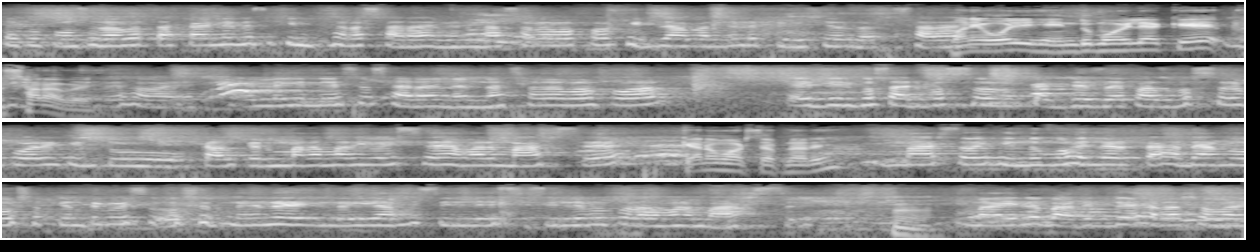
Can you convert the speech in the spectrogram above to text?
দেখো পঞ্চাশ হাজার টাকা এনে দিয়েছে কিন্তু তারা সারাই নেন না সারাবার পর ফিরে আবার নিলে তিরিশ হাজার সারাই মানে ওই হিন্দু মহিলাকে সারাবে হয় এর লেগে নিয়েছে সারা নেন না। সারাবার পর এই দীর্ঘ চার বছর কাটিয়ে যায় পাঁচ বছরের পরে কিন্তু কালকের মারামারি হয়েছে আমার মারছে কেন মারছে আপনারে? মারছে ওই হিন্দু মহিলার দিয়ে আমি ওষুধ কিনতে গেছি ওষুধ নিয়ে এনে লই আমি চিল্লেছি চিল্লেবার পর আমার মারছে মাইরে বাড়ির দিয়ে হেরা সবাই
